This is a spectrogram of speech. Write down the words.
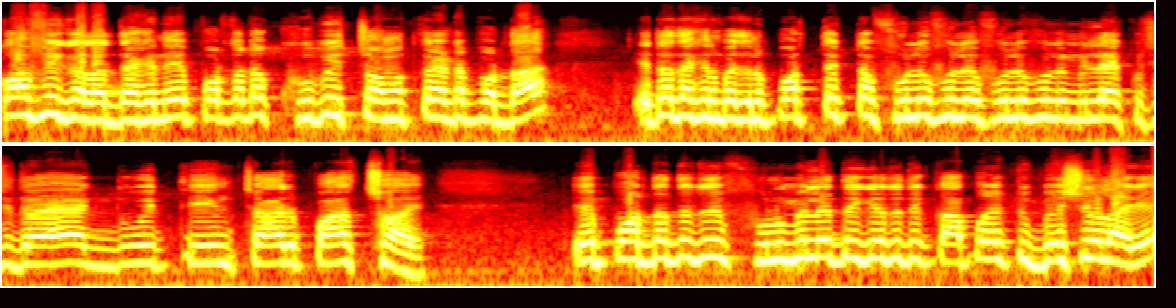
কফি কালার দেখেন এই পর্দাটা খুবই চমৎকার একটা পর্দা। এটা দেখেন বাজানো প্রত্যেকটা ফুলে ফুলে ফুলে ফুলে মিলে এক কুচি দেওয়া। এক দুই তিন চার পাঁচ ছয়। এই পর্দাতে যদি ফুল মিলাতে গিয়ে যদি কাপড় একটু বেশিও লাগে,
